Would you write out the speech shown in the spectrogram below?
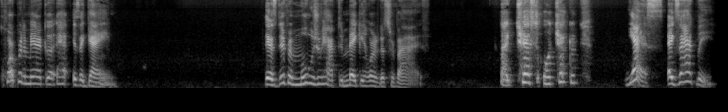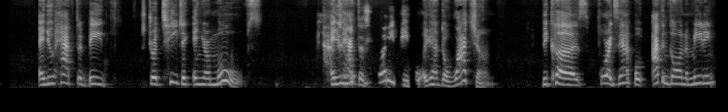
corporate America is a game. There's different moves you have to make in order to survive. Like chess or checkers. Yes, exactly. And you have to be strategic in your moves and you have to study people and you have to watch them because for example i can go in a meeting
